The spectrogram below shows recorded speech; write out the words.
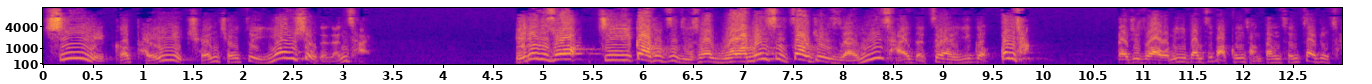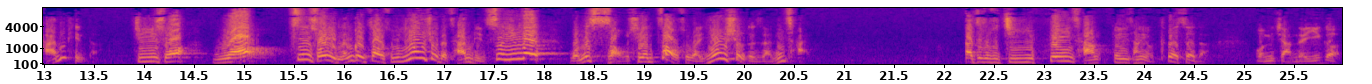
吸引和培育全球最优秀的人才。也就是说，基于告诉自己说，我们是造就人才的这样一个工厂。大家记住啊，我们一般只把工厂当成造就产品的。基于说，我之所以能够造出优秀的产品，是因为我们首先造出了优秀的人才。那这就是基于非常非常有特色的，我们讲的一个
